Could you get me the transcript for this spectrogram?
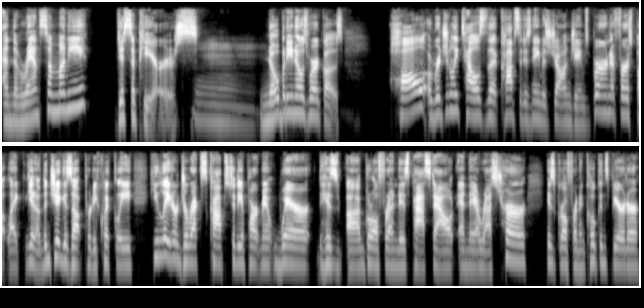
and the ransom money disappears. Nobody knows where it goes. Hall originally tells the cops that his name is John James Byrne at first, but like, you know, the jig is up pretty quickly. He later directs cops to the apartment where his uh, girlfriend is passed out and they arrest her, his girlfriend and co conspirator.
